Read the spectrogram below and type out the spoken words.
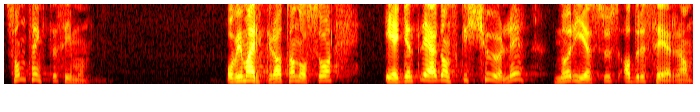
Sånn tenkte Simon. Og vi merker at han også egentlig er ganske kjølig når Jesus adresserer ham.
